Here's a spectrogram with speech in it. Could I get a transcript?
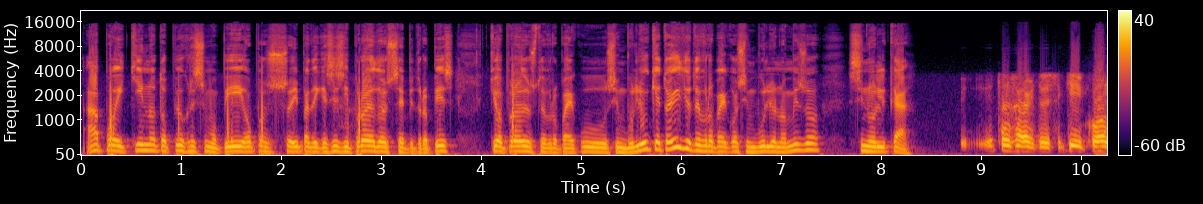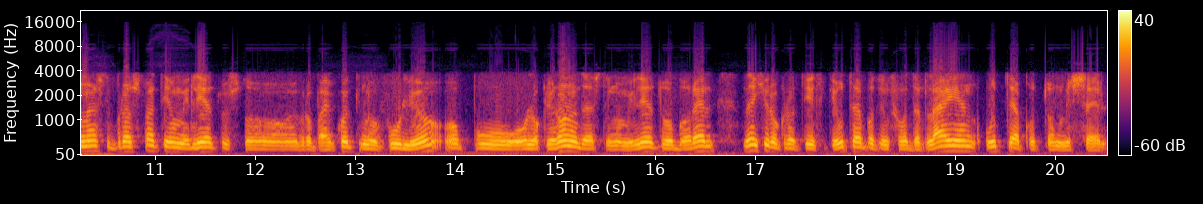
από εκείνο το οποίο χρησιμοποιεί όπως είπατε και εσείς η πρόεδρος της Επιτροπής και ο πρόεδρος του Ευρωπαϊκού Συμβουλίου και το ίδιο το Ευρωπαϊκό Συμβούλιο νομίζω συνολικά ήταν χαρακτηριστική εικόνα στην πρόσφατη ομιλία του στο Ευρωπαϊκό Κοινοβούλιο όπου ολοκληρώνοντας την ομιλία του ο Μπορέλ δεν χειροκροτήθηκε ούτε από την Φόντερ Λάιεν ούτε από τον Μισελ.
